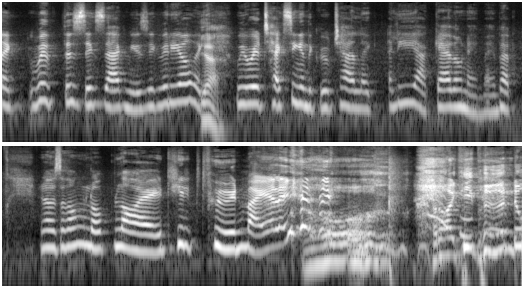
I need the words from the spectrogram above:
like with this exact music video like Yeah. we were texting in the group chat like อลี่อยากแก้ตรงไหนไหมแบบ เราจะต้องลบรอยที่พื้นไหมอะไรอย่างเงี้ย โอ้รอยที่พื้นด้วย วย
